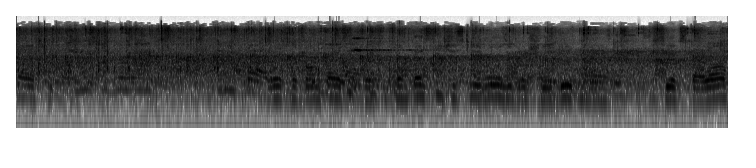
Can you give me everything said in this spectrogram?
Фантастика. Просто фантастика. Фантастические розыгрыши идут на всех столах.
